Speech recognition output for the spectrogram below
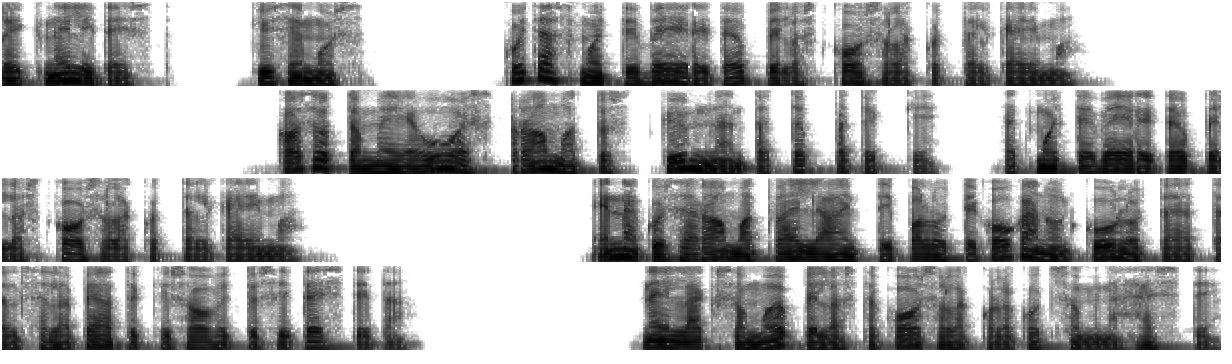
lõik neliteist, küsimus. kuidas motiveerida õpilast koosolekutel käima? kasuta meie uuest raamatust kümnendat õppetükki et motiveerida õpilast koosolekutel käima. enne kui see raamat välja anti, paluti kogenud kuulutajatel selle peatüki soovitusi testida. Neil läks oma õpilaste koosolekule kutsumine hästi.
